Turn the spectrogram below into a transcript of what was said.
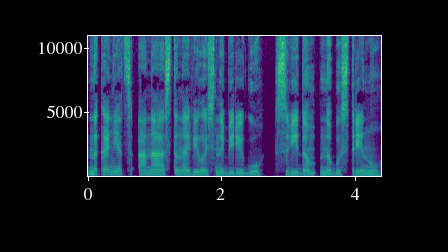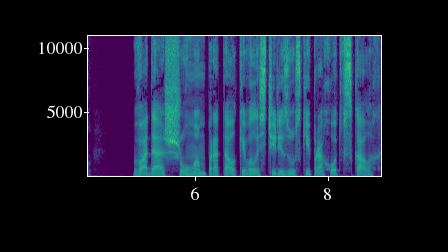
Наконец она остановилась на берегу с видом на быстрину. Вода с шумом проталкивалась через узкий проход в скалах.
